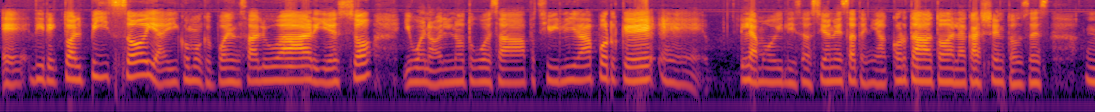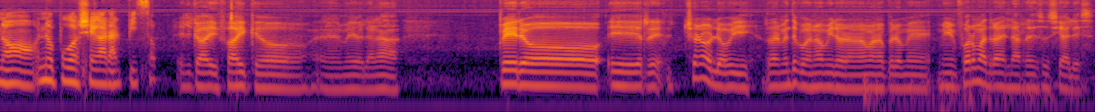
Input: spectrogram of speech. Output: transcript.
eh, directo al piso y ahí como que pueden saludar y eso. Y bueno, él no tuvo esa posibilidad porque eh, la movilización esa tenía cortada toda la calle, entonces no, no pudo llegar al piso. El Cabify quedó en el medio de la nada. Pero eh, yo no lo vi realmente porque no miro Gran Hermano, pero me, me informa a través de las redes sociales.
